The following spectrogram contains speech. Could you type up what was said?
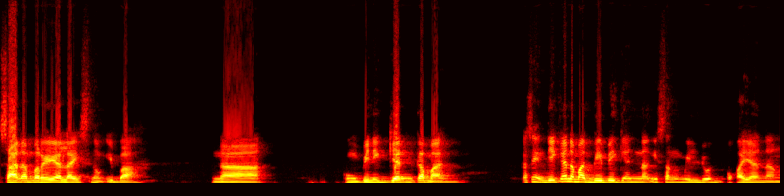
sana ma-realize ng iba na kung binigyan ka man, kasi hindi ka naman bibigyan ng isang milyon o kaya ng,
